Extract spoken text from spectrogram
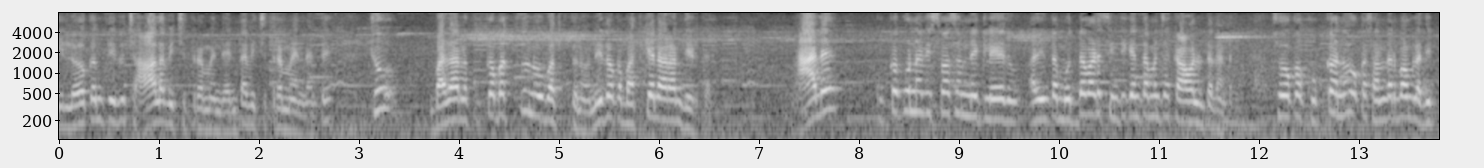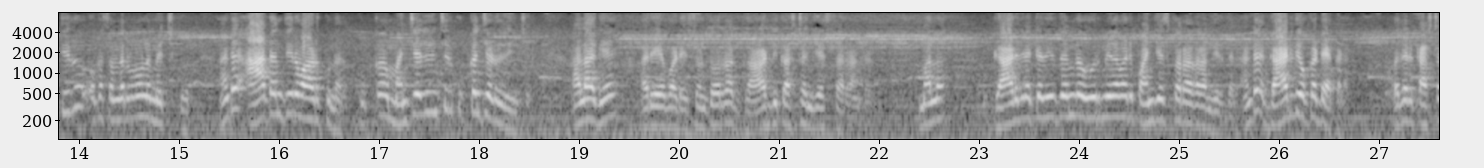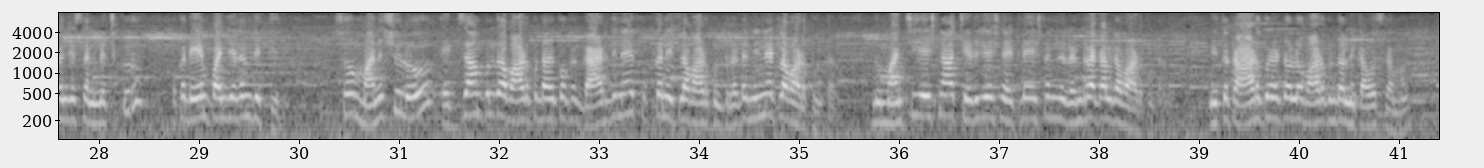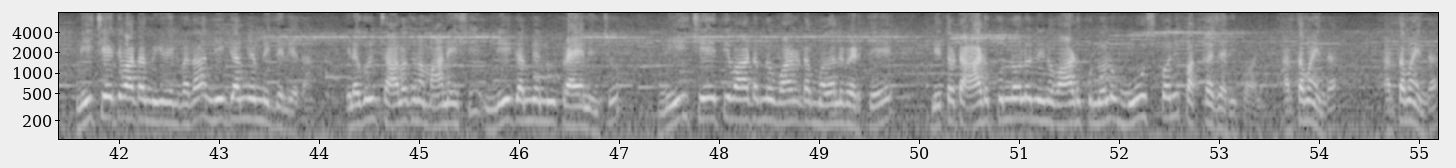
ఈ లోకం తీరు చాలా విచిత్రమైంది. ఎంత విచిత్రమైందంటే చూ బజార్లో కుక్క బతుకు నువ్వు బతుకుతున్నావు. నీది ఒక బతికేనారని తిడతారు ఆలే కుక్కకున్న విశ్వాసం నీకు లేదు. అది ఇంత ముద్దపడి ఇంటికి ఎంత మంచిగా కావాలంటుంది అంటారు సో ఒక కుక్కను ఒక సందర్భంలో తిట్టిరు ఒక సందర్భంలో మెచ్చుకోరు అంటే ఆటం తీరు వాడుకున్నారు. కుక్క మంచిగా చూపించారు కుక్కని చెడు చూపించారు. అలాగే అరే వాడు ఎసంటోర్రా గాడిది కష్టం చేస్తారు అంటారు. మళ్ళీ గాడిద లెక్క తీరుతుందో ఊరి మీద పడి పని చేసుకోరాదా తీరుతారు. తిడతారు అంటే గాడిది ఒకటే అక్కడ. ఒకటి కష్టం చేస్తాను మెచ్చుకురు ఒకటి ఏం పని చేయదని తిట్టిరు. సో మనుషులు ఎగ్జాంపుల్గా వాడుకోవడానికి ఒక గాడిదనే కుక్కని ఇట్లా వాడుకుంటారు. అంటే నిన్న ఎట్లా వాడుకుంటారు? నువ్వు మంచి చేసినా చెడు చేసినా ఎట్లా చేసినా నేను రెండు రకాలుగా వాడుకుంటారు. నీతో ఆడుకునేటోళ్ళు వాడుకుంటారు నీకు అవసరమా? నీ చేతి వాటం మీకు తెలియదా? నీ గమ్యం నీకు తెలియదా? ఇలా గురించి ఆలోచన మానేసి నీ గమ్యం నువ్వు ప్రయాణించు. నీ చేతి వాటం నువ్వు వాడటం మొదలు పెడితే నీతో ఆడుకున్నోళ్ళు నేను వాడుకున్నోళ్ళు మూసుకొని పక్క జరిగిపోవాలి. అర్థమైందా? అర్థమైందా?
